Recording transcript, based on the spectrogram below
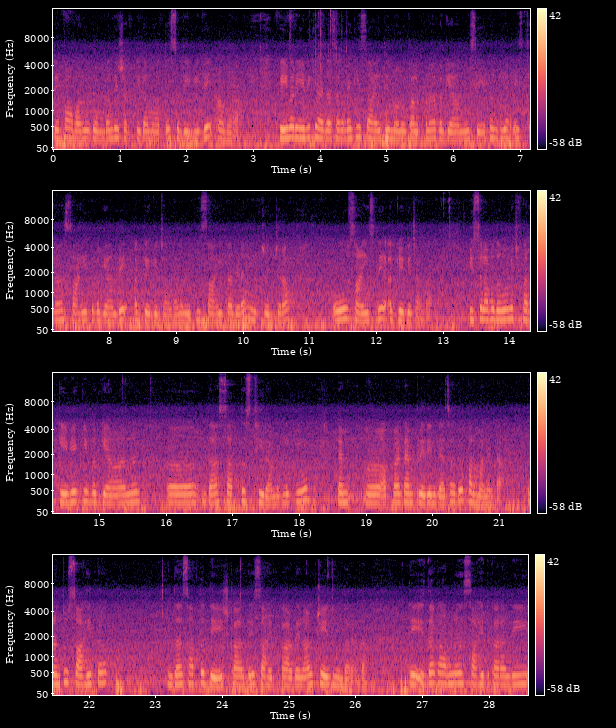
ਤੇ ਭਾਵਾਂ ਨੂੰ ਟੁੰਬਣ ਦੀ ਸ਼ਕਤੀ ਦਾ ਮਹੱਤਵ ਸਦੀਵੀ ਤੇ ਅਮਰ ਆ। ਕਈ ਵਾਰ ਇਹ ਵੀ ਕਿਹਾ ਜਾ ਸਕਦਾ ਕਿ ਸਾਹਿਤ ਦੀ ਮਨੋਕਲਪਨਾ ਵਿਗਿਆਨ ਨੂੰ ਸੇਧ ਹੁੰਦੀ ਆ। ਇਸ ਤਰ੍ਹਾਂ ਸਾਹਿਤ ਵਿਗਿਆਨ ਦੇ ਅੱਗੇ ਅੱਗੇ ਚੱਲਦਾ, ਮਤਲਬ ਕਿ ਸਾਹਿਤ ਆ ਜਿਹੜਾ ਲਿਟਰੇਚਰ ਆ, ਉਹ ਸਾਇੰਸ ਦੇ ਅੱਗੇ ਅੱਗੇ ਚੱਲਦਾ। ਇਸ ਤੋਂ ਇਲਾਵਾ ਦੋਵਾਂ ਵਿੱਚ ਫ਼ਰਕ ਇਹ ਵੀ ਹੈ ਕਿ ਵਿਗਿਆਨ ਦਾ ਸੱਤ ਸਥਿਰ ਆ। ਮਤਲਬ ਕਿ ਉਹ ਟੈਮ ਆਪਾਂ ਆਪਣਾ ਟੈਂਪਰੇਰੀ ਨਹੀਂ ਕਹਿ ਸਕਦੇ, ਉਹ ਪਰਮਾਨੈਂਟ ਆ। ਪਰੰਤੂ ਸਾਹਿਤ ਦਾ ਸੱਤ ਦੇਸ਼ ਕਾਲ ਦੇ ਸਾਹਿਤਕਾਰ ਦੇ ਨਾਲ ਚੇਂਜ ਹੁੰਦਾ ਰਹਿੰਦਾ। ਤੇ ਇਸ ਦਾ ਕਾਰਨ ਸਾਹਿਤਕਾਰਾਂ ਦੀ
